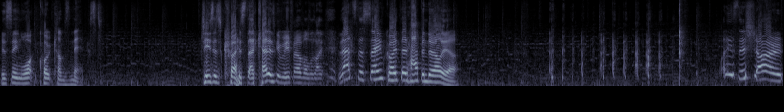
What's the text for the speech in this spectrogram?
is seeing what quote comes next. Hmm. Jesus Christ, that cat is giving me fireballs. Like, that's the same quote that happened earlier. what is this show?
